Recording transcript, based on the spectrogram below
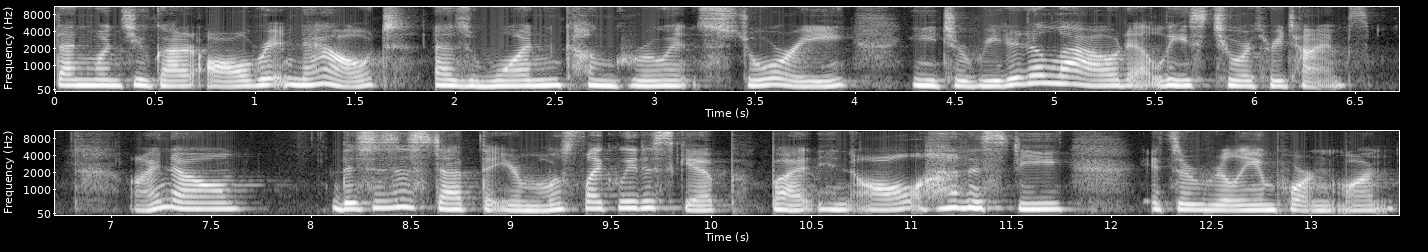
Then, once you've got it all written out as one congruent story, you need to read it aloud at least two or three times. I know this is a step that you're most likely to skip, but in all honesty, it's a really important one.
